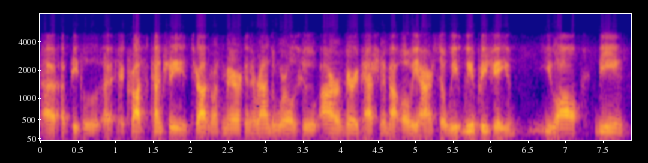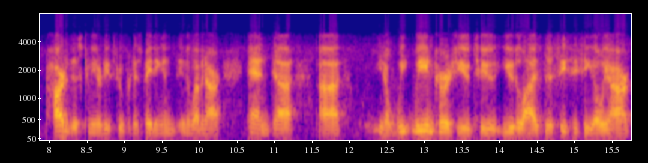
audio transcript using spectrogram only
uh, of people uh, across the country, throughout North America, and around the world who are very passionate about OER. So we we appreciate you you all being part of this community through participating in, in the webinar. And uh, uh, you know, we, we encourage you to utilize the CCC OER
